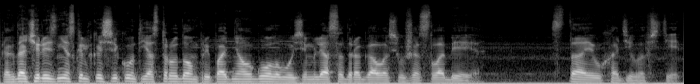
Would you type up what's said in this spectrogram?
Когда через несколько секунд я с трудом приподнял голову, земля содрогалась уже слабее. Стая уходила в степь.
